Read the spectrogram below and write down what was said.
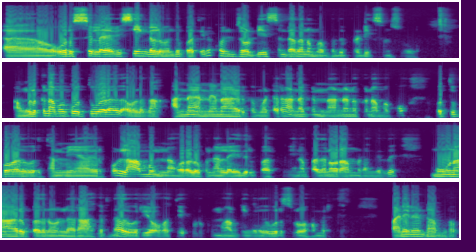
ஆஹ் ஒரு சில விஷயங்கள் வந்து பாத்தீங்கன்னா கொஞ்சம் டீசெண்டா தான் நம்ம வந்து ப்ரடிக்ஷன் சொல்லுவோம். அவங்களுக்கு நமக்கு ஒத்து வராது அவ்வளவுதான். அண்ணன் அண்ணனாக இருக்க மாட்டாரு அண்ணனுக்கு அண்ணனுக்கும் நமக்கும் ஒத்து போகாத ஒரு தன்மையா இருக்கும். லாபம் ஓரளவுக்கு நல்ல எதிர்பார்க்கும் ஏன்னா பதினோராம் இடங்கிறது மூணு ஆறு பதினொன்னுல ராகிறது அது ஒரு யோகத்தை கொடுக்கும் அப்படிங்கிறது ஒரு ஸ்லோகம் இருக்கு. பன்னிரெண்டாம் இடம்.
